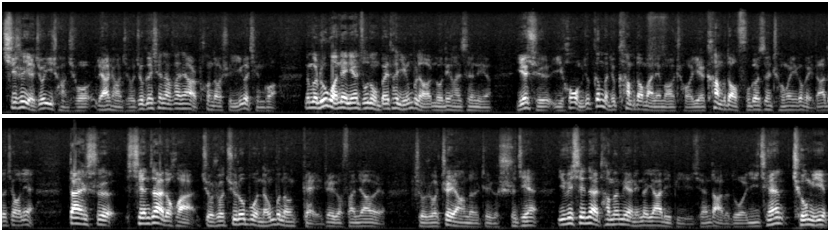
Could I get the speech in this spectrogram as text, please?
其实也就一场球、两场球，就跟现在范加尔碰到是一个情况。那么如果那年足总杯他赢不了诺丁汉森林，也许以后我们就根本就看不到曼联王朝，也看不到福格森成为一个伟大的教练。但是现在的话，就是说俱乐部能不能给这个范家伟，就是说这样的这个时间，因为现在他们面临的压力比以前大得多。以前球迷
